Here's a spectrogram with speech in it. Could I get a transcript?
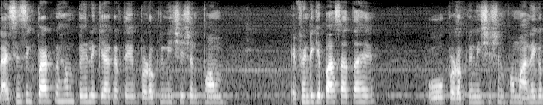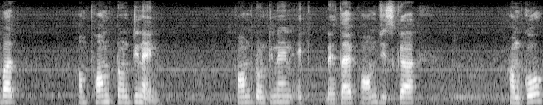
लाइसेंसिंग पार्ट में हम पहले क्या करते हैं? प्रोडक्ट इनिशिएशन फॉर्म एफएनडी के पास आता है। वो प्रोडक्ट इनिशिएशन फॉर्म आने के बाद हम form twenty nine form twenty nine एक रहता है फॉर्म जिसका हमको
